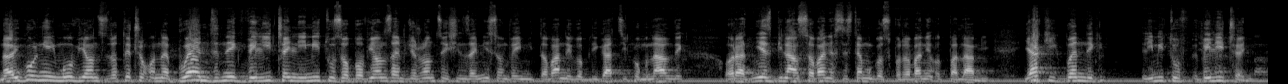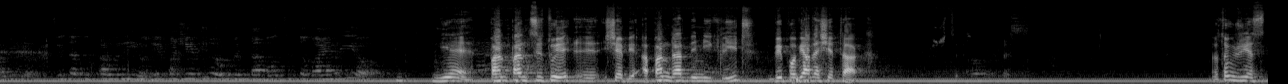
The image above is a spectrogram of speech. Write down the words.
Najogólniej mówiąc, dotyczą one błędnych wyliczeń limitu zobowiązań wiążących się z emisją wyemitowanych obligacji komunalnych oraz niezbilansowania systemu gospodarowania odpadami. Jakich błędnych limitów wyliczeń? Nie, pan, pan cytuje y, siebie, a pan radny Miklicz wypowiada się tak. No to już jest.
